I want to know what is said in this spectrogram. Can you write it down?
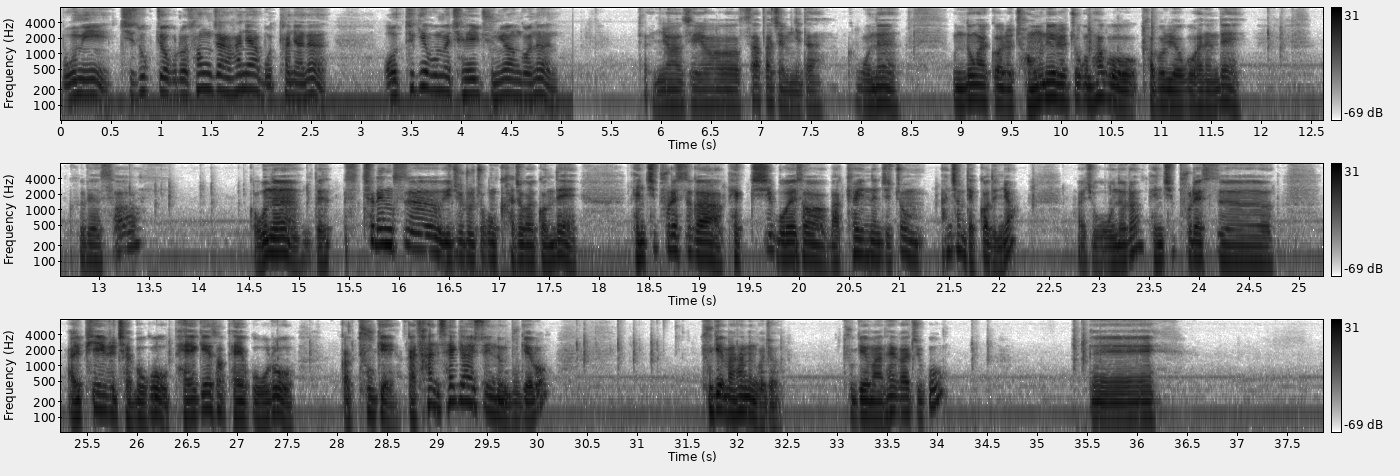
몸이 지속적으로 성장하냐 못하냐는 어떻게 보면 제일 중요한 거는 자, 안녕하세요. 사바제입니다. 오늘 운동할 거를 정리를 조금 하고 가보려고 하는데 그래서 오늘 일단 스트렝스 위주로 조금 가져갈 건데 벤치프레스가 115에서 막혀 있는지 좀 한참 됐거든요. 그래가지고 오늘은 벤치프레스 RPA를 재보고 100에서 105로 그러니까 두 개, 그러니까 한 세 개 할 수 있는 무게로 두 개만 하는 거죠. 두 개만 해가지고 에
